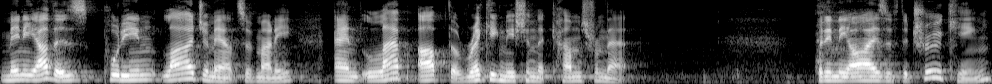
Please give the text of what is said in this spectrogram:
many others put in large amounts of money and lap up the recognition that comes from that. But in the eyes of the true king,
